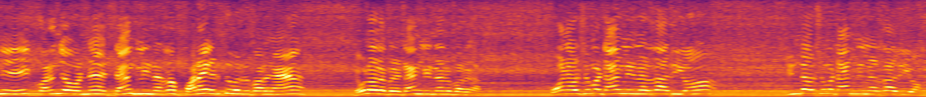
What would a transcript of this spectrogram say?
தண்ணி குறைஞ்ச உடனே டேங்க் கிளீனர்லாம் படம் எடுத்து வருது பாருங்க. எவ்வளோ பெரிய டேங்க் கிளீனர் பாருங்க. போன வருஷமா டேங்க் கிளீனர் தான் அதிகம். இந்த வருஷமா டேங்க் கிளீனர் தான் அதிகம்.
